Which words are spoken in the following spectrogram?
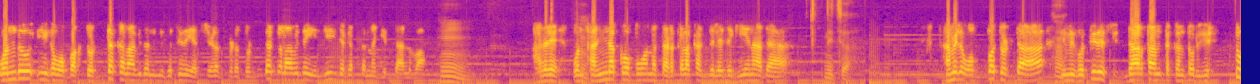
ಒಂದು ಈಗ ಒಬ್ಬ ದೊಡ್ಡ ಕಲಾವಿದ ನಿಮಗೆ ಗೊತ್ತಿದೆ ಎಷ್ಟು ಹೇಳದ್ ಬೇಡ ದೊಡ್ಡ ಕಲಾವಿದ ಇಡೀ ಜಗತ್ತನ್ನ ಗೆದ್ದ ಅಲ್ವಾ? ಆದ್ರೆ ಒಂದ್ ಸಣ್ಣ ಕೋಪವನ್ನ ತಡ್ಕೊಳಕ್ಕಾಗ್ದಿಲ್ಲ ಇದಕ್ಕೆ ಏನಾದ? ನಿಜ. ಆಮೇಲೆ ಒಬ್ಬ ದೊಡ್ಡ ನಿಮಗೆ ಗೊತ್ತಿದೆ ಸಿದ್ಧಾರ್ಥ ಅಂತಕ್ಕಂಥವ್ರು ಎಷ್ಟು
